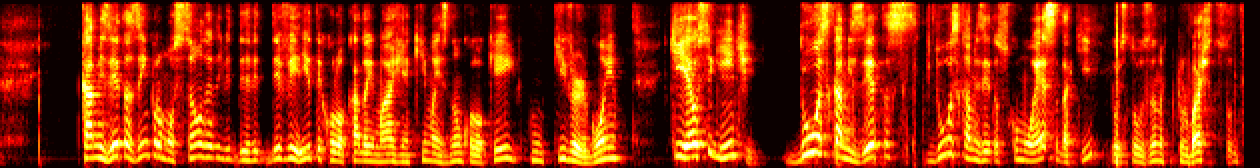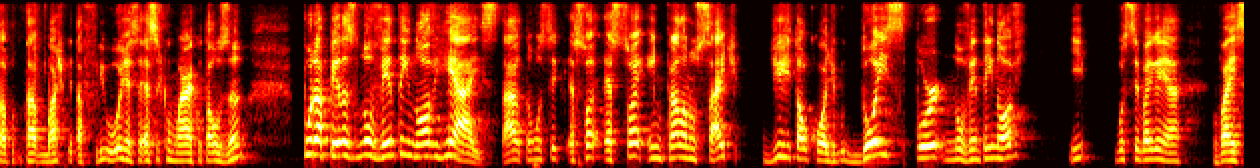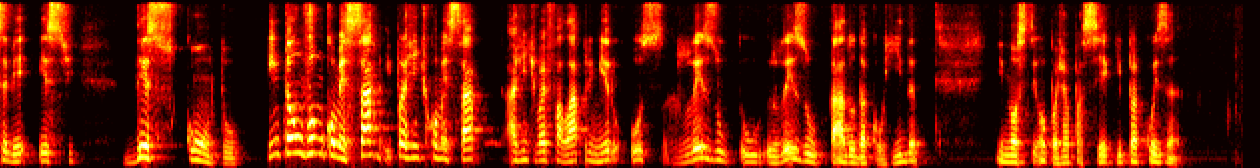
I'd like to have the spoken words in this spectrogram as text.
Camisetas em promoção, eu deveria ter colocado a imagem aqui, mas não coloquei, com que vergonha. Que é o seguinte: duas camisetas, duas camisetas como essa daqui, que eu estou usando aqui por baixo, tá, tá baixo porque está frio hoje, essa, essa, que o Marco está usando, por apenas R$ reais, tá? Então você é só, é só entrar lá no site, digitar o código 2 por 99 e você vai ganhar, vai receber este desconto. Então vamos começar e para a gente começar, a gente vai falar primeiro os resu o resultado da corrida. E nós temos, opa, já passei aqui para coisa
